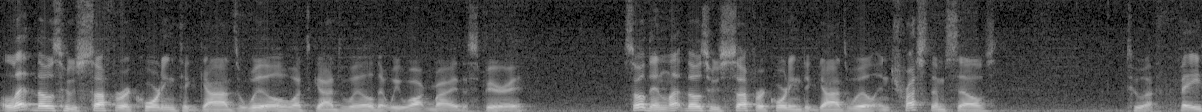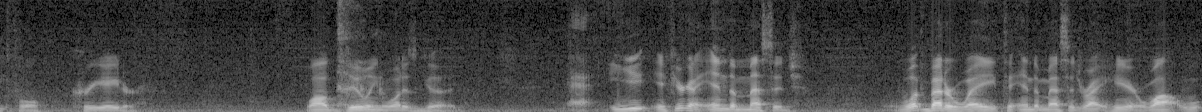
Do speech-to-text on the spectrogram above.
let those who suffer according to God's will, what's God's will? That we walk by the Spirit. So then, let those who suffer according to God's will entrust themselves to a faithful Creator while doing what is good. Eh, if you're going to end a message what better way to end a message right here? While,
